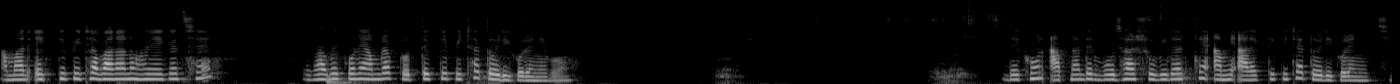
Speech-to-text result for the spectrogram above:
আমার একটি পিঠা বানানো হয়ে গেছে। এভাবে করে আমরা প্রত্যেকটি পিঠা তৈরি করে নেব। দেখুন, আপনাদের বোঝার সুবিধার্থে আমি আরেকটি পিঠা তৈরি করে নিচ্ছি।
